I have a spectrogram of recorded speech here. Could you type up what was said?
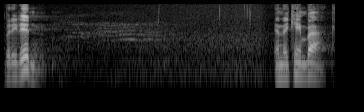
But he didn't. And they came back.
